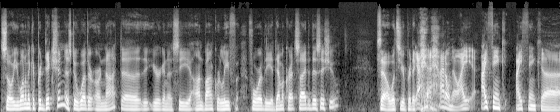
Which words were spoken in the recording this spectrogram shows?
So, you want to make a prediction as to whether or not uh, you're going to see en banc relief for the Democrat side of this issue? So, what's your prediction? I, I don't know. I I think I think uh,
